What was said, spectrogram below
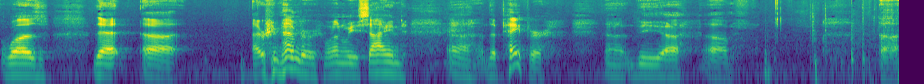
was that uh, I remember when we signed uh, the paper uh, the uh, um, uh,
